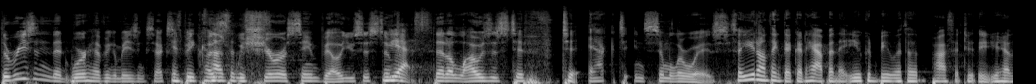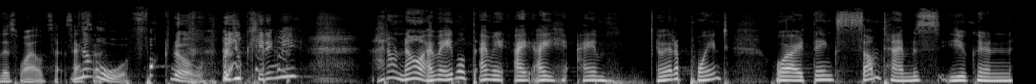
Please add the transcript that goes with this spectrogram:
The reason that we're having amazing sex is It's because because, of we the share a same value system. Yes. that allows us to f- to act in similar ways. So you don't think that could happen that you could be with a prostitute that you have this wild se- sex? with? No, fuck no. Are you kidding me? I don't know. I'm able. To, I mean, I, I, I'm, I'm at a point where I think sometimes you can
